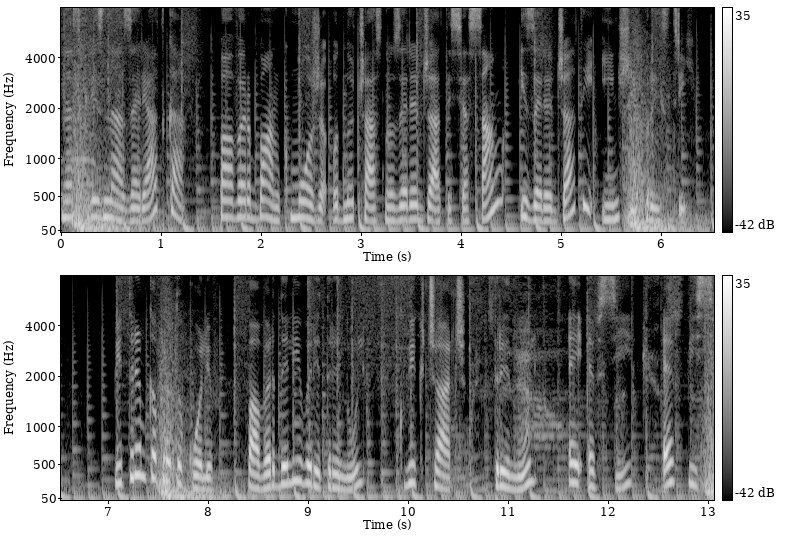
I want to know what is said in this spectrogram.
Наскрізна зарядка павербанк може одночасно заряджатися сам і заряджати інший пристрій. Підтримка протоколів Power Delivery 3.0, Quick Charge 3.0, AFC, FPC.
